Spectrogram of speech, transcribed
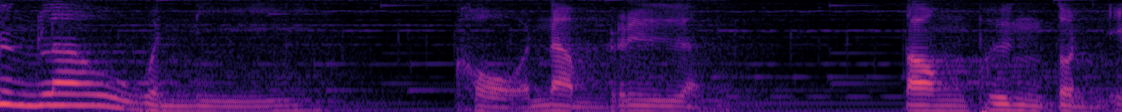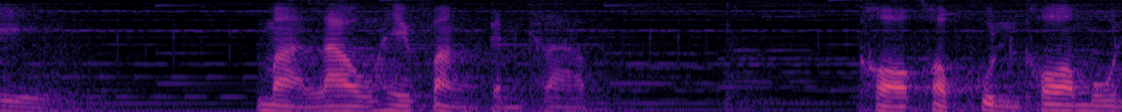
รื่องเล่าวันนี้ ขอนำเรื่อง ต้องพึ่งตนเอง มาเล่าให้ฟังกันครับ ขอขอบคุณข้อมูล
